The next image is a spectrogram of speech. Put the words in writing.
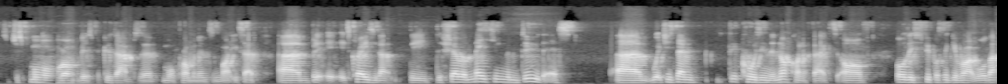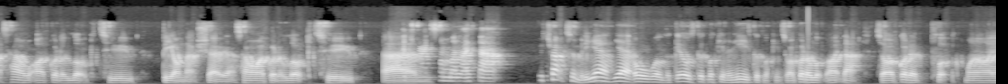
it's just more obvious because abs are more prominent and like you said. Um, but it, it's crazy that the the show are making them do this, um, which is then causing the knock on effect of all these people thinking, right, well, that's how I've got to look to be on that show. That's how I've got to look to um, Attract someone like that. attract somebody. Yeah, yeah. Oh well, the girl's good looking and he's good looking, so I've got to look like that. So I've got to pluck my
